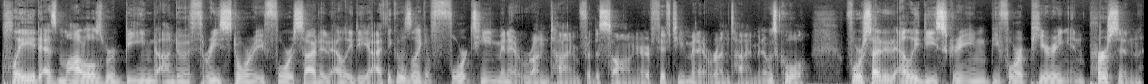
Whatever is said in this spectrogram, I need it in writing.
played as models were beamed onto a three story, four sided LED. I think it was like a 14 minute runtime for the song or a 15 minute runtime, and it was cool. Four sided LED screen before appearing in person,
